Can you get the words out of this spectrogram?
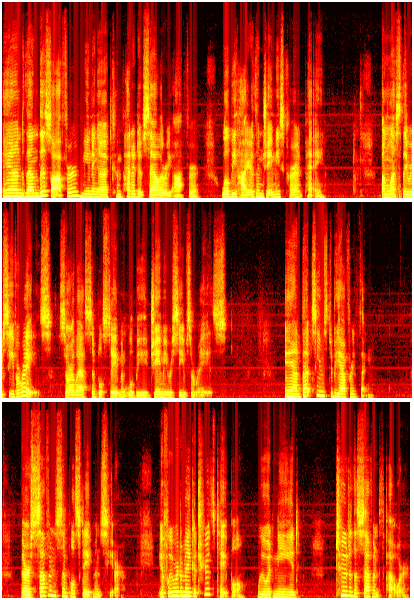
And then this offer, meaning a competitive salary offer, will be higher than Jamie's current pay unless they receive a raise. So our last simple statement will be Jamie receives a raise. And that seems to be everything. There are seven simple statements here. If we were to make a truth table, we would need 2 to the seventh power,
